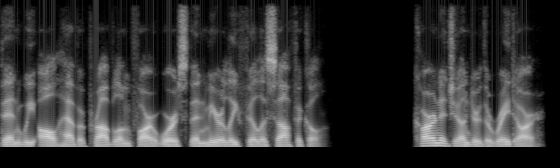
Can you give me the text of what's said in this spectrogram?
then we all have a problem far worse than merely philosophical. Carnage under the radar.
